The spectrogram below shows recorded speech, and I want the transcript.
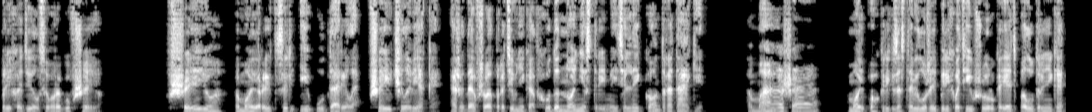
приходился врагу в шею. В шею мой рыцарь и ударила, в шею человека, ожидавшего от противника отхода, но не стремительной контратаки. «Маша!» Мой окрик заставил уже перехватившую рукоять полуторника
